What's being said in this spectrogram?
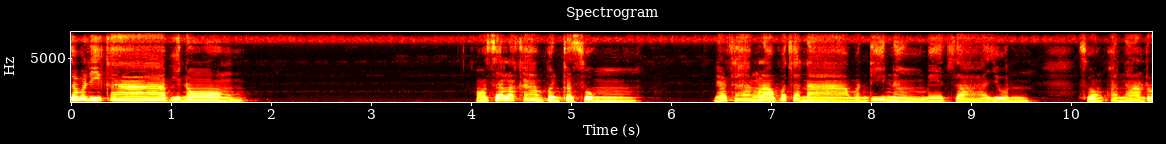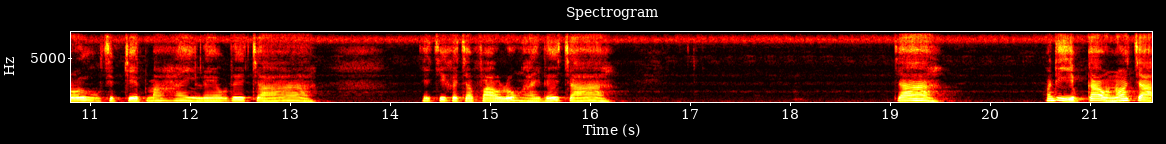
สวัสดีค่ะ พี่น้องหอสารคามเป็นกระทรงแนวทางเราพัฒนาวันที่หนึ่งเมษายน 2567 มาให้แล้วเด้อจ้ายายจีก็จะเฝ้าลงหายเด้อจ้า จ้า วันที่ยิบเก้าเนาะจ้า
